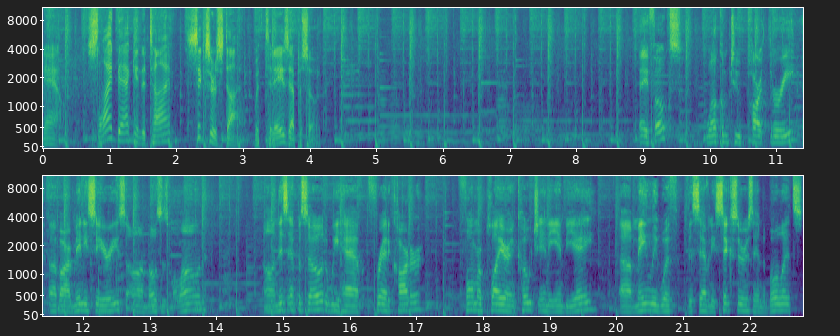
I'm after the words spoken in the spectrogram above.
Now, slide back into time, Sixers style, with today's episode. Hey, folks, welcome to part three of our mini series on Moses Malone. On this episode, we have Fred Carter, former player and coach in the NBA, uh, mainly with the 76ers and the Bullets.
